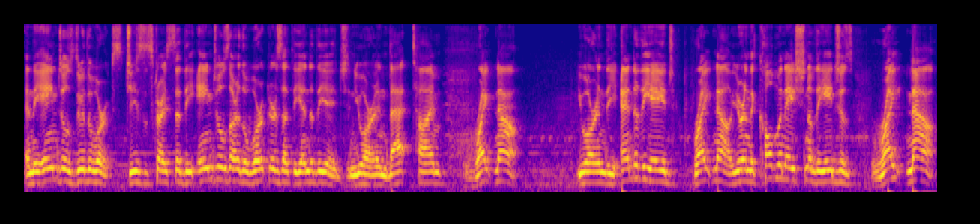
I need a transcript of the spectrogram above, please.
And the angels do the works. Jesus Christ said, The angels are the workers at the end of the age, and you are in that time right now. You are in the end of the age right now. You're in the culmination of the ages right now.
